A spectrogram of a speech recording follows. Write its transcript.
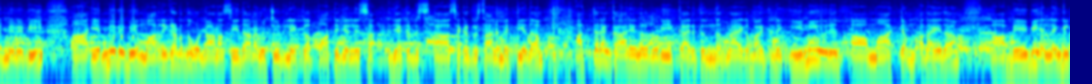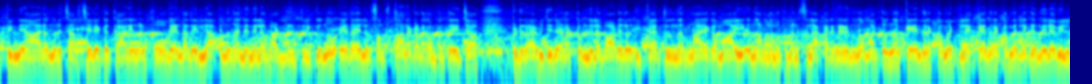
എം എ ബേബി. ആ എം എ ബേബിയെ മറികടന്നുകൊണ്ടാണ് സീതാറാം യെച്ചൂരിലേക്ക് പാർട്ടി ജനറൽ സെക്രട്ടറി സ്ഥാനം എത്തിയത്. അത്തരം കാര്യങ്ങൾ കൂടി ഇക്കാര്യത്തിൽ നിർണായകമായിട്ടുണ്ട്. ഇനിയൊരു മാറ്റം അതായത് ബേബി അല്ലെങ്കിൽ പിന്നെ ആരെന്നൊരു ചർച്ചയിലേക്ക് കാര്യങ്ങൾ പോകേണ്ടതില്ല എന്ന് തന്നെ നിലപാടെടുത്തിരിക്കുന്നു ഏതായാലും സംസ്ഥാന ഘടകം പ്രത്യേകിച്ച് പിണറായി വിജയന്റെ അടക്കം നിലപാടുകൾ ഇക്കാര്യത്തിൽ നിർണായകമായി എന്നാണ് നമുക്ക് മനസ്സിലാക്കാൻ കഴിയുന്നത്. മറ്റൊന്ന് കേന്ദ്ര കമ്മിറ്റിയിലെ കേന്ദ്ര കമ്മിറ്റിയിലേക്ക് നിലവിൽ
